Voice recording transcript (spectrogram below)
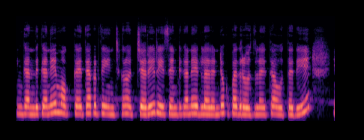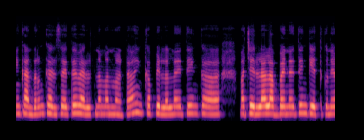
ఇంక అందుకని మొక్క అయితే అక్కడ తీయించుకొని వచ్చారు. రీసెంట్‌గానే వెళ్ళారండి ఒక 10 రోజులైతే అవుతుంది ఇంక అందరం కలిసి అయితే వెళ్తున్నాం అనమాట ఇంకా పిల్లలైతే ఇంకా మా చెల్లి వాళ్ళ అబ్బాయినైతే ఇంక ఎత్తుకునే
